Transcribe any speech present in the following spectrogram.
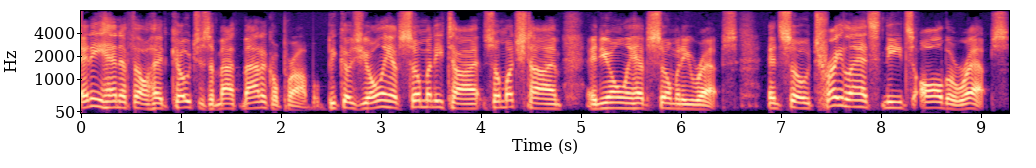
any NFL head coach is a mathematical problem because you only have so many time, so much time, and you only have so many reps. And so Trey Lance needs all the reps.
